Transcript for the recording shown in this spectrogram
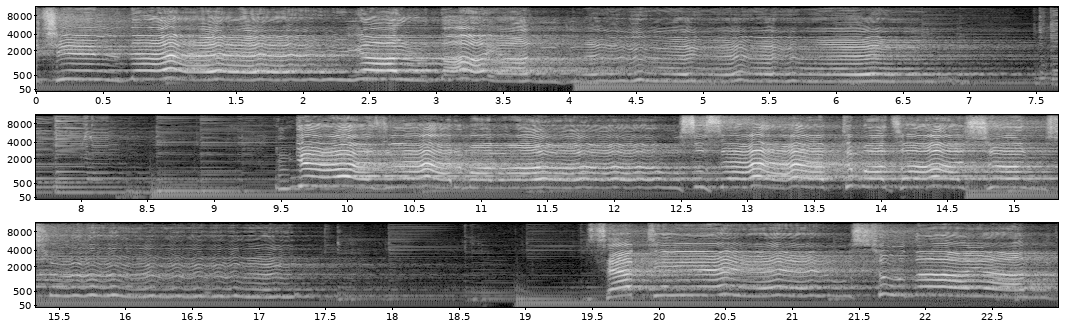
içinde yar dayandı. Gözler mağamsız hep mata sönsün Septiğim suda yandı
